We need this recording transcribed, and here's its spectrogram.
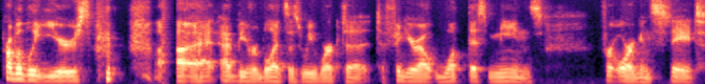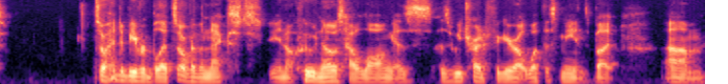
probably years uh, at, at Beaver Blitz as we work to to figure out what this means for Oregon State. So head to Beaver Blitz over the next, you know, who knows how long as as we try to figure out what this means. But um,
